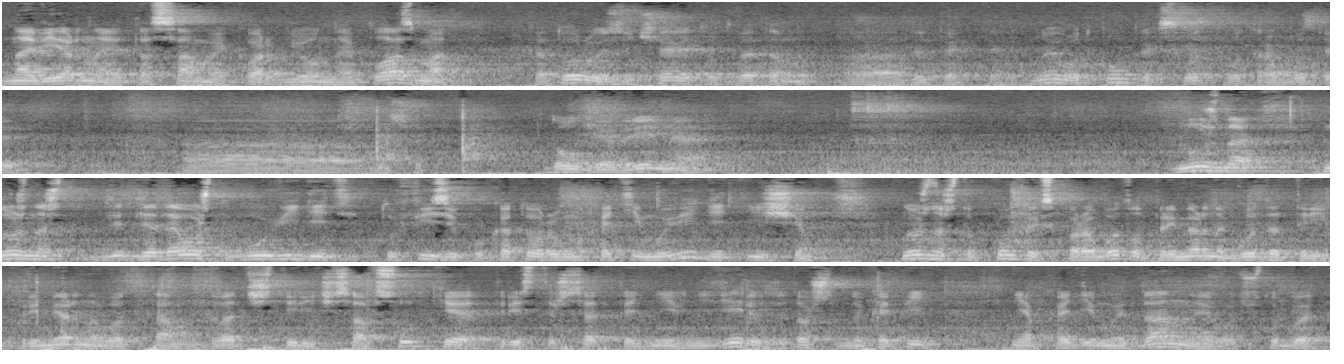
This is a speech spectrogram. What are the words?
наверное, та самая кваргионная плазма, которую изучают вот в этом э, детекторе. Ну и вот комплекс вот, вот работает э, значит, долгое время Нужно, нужно для, для того, чтобы увидеть ту физику, которую мы хотим увидеть, ищем, нужно, чтобы комплекс поработал примерно года три, примерно вот там 24 часа в сутки, 365 дней в неделю, для того, чтобы накопить необходимые данные, вот, чтобы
